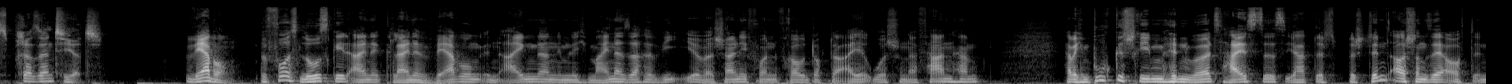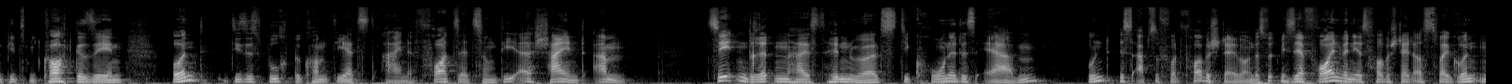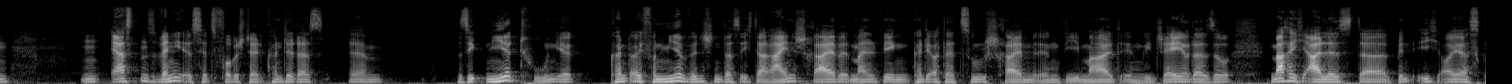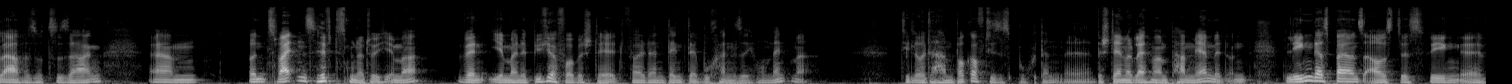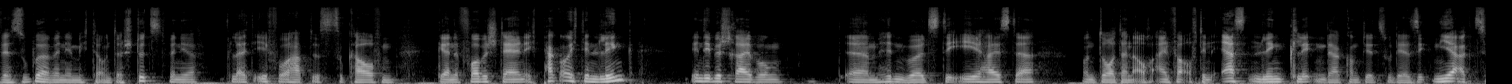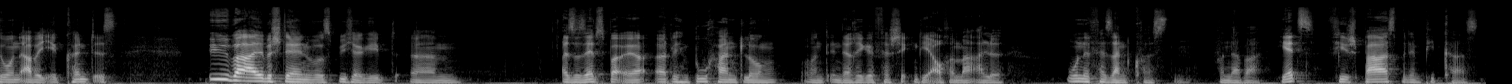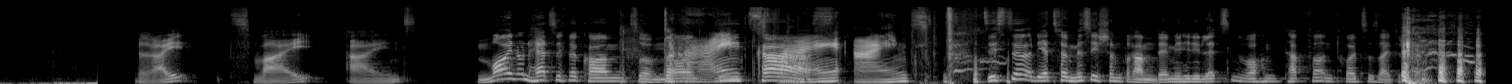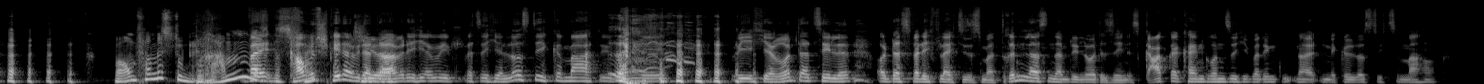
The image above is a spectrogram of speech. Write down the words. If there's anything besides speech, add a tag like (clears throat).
Seriös präsentiert. Werbung. Bevor es losgeht, eine kleine Werbung in eigener, nämlich meiner Sache, wie ihr wahrscheinlich von Frau Dr. Eieruhr schon erfahren habt. Habe ich ein Buch geschrieben, Hidden Words heißt es. Ihr habt es bestimmt auch schon sehr oft in Pizza mit Kocht gesehen. Und dieses Buch bekommt jetzt eine Fortsetzung, die erscheint am 10.3. heißt Hidden Worlds die Krone des Erben und ist ab sofort vorbestellbar. Und das würde mich sehr freuen, wenn ihr es vorbestellt, aus zwei Gründen. Hm, erstens, wenn ihr es jetzt vorbestellt, könnt ihr das ähm, signiert tun. Ihr könnt euch von mir wünschen, dass ich da reinschreibe. Meinetwegen könnt ihr auch dazu schreiben, irgendwie malt irgendwie Jay oder so. Mache ich alles, da bin ich euer Sklave sozusagen. Ähm, und zweitens hilft es mir natürlich immer, wenn ihr meine Bücher vorbestellt, weil dann denkt der Buchhandel sich, Moment mal, die Leute haben Bock auf dieses Buch, dann äh, bestellen wir gleich mal ein paar mehr mit und legen das bei uns aus. Deswegen äh, wäre super, wenn ihr mich da unterstützt, wenn ihr vielleicht eh vorhabt, es zu kaufen. Gerne vorbestellen. Ich packe euch den Link in die Beschreibung. Ähm, hiddenworlds.de heißt er. Und dort dann auch einfach auf den ersten Link klicken. Da kommt ihr zu der Signieraktion. Aber ihr könnt es überall bestellen, wo es Bücher gibt. Ähm, also selbst bei eurer örtlichen Buchhandlung und in der Regel verschicken die auch immer alle ohne Versandkosten. Wunderbar. Jetzt viel Spaß mit dem Podcast. 3, 2, 1. Moin und herzlich willkommen zum neuen Podcast. 3, 2, 1. Siehst du, und jetzt vermisse ich schon Bram, der mir hier die letzten Wochen tapfer und treu zur Seite stand. (laughs) Warum vermisst du Bram? Weil was, kaum ist später wieder da, wenn ich irgendwie, wird sich hier lustig gemacht über (laughs) mich, wie ich hier runterzähle. Und das werde ich vielleicht dieses Mal drin lassen, damit die Leute sehen, es gab gar keinen Grund, sich über den guten alten Mickel lustig zu machen.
